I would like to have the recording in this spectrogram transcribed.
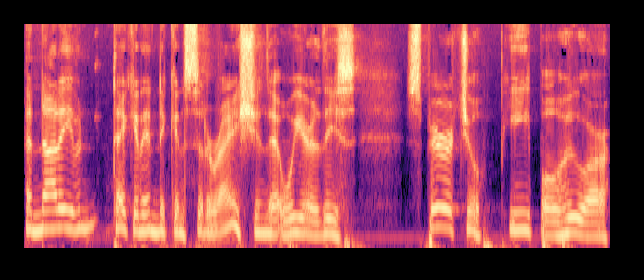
and not even taking into consideration that we are these spiritual people who are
